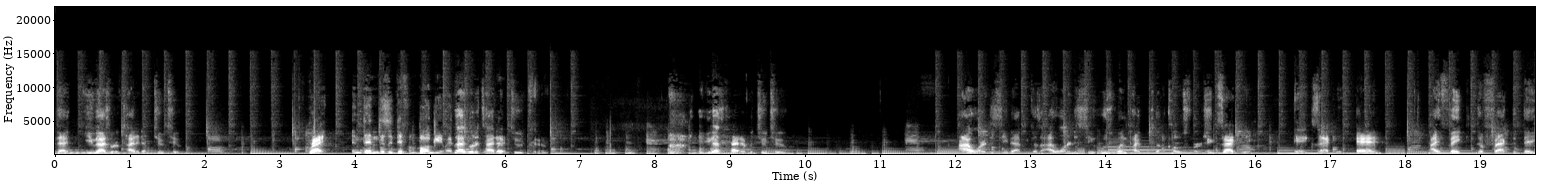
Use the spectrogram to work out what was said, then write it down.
that you guys would have tied it up two two. Right. And then there's a different ball game. You guys would have tied it up two two. You guys tied up at two two, I wanted to see that because I wanted to see whose windpipe was going to close first. Exactly. Exactly. And I think the fact that they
